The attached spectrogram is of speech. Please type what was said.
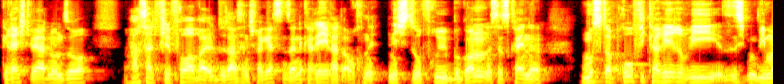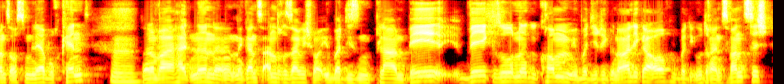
gerecht werden und so. Du hast halt viel vor, weil du darfst ja nicht vergessen, seine Karriere hat auch nicht, so früh begonnen, ist jetzt keine Muster-Profi-Karriere, wie, wie man es aus dem Lehrbuch kennt, Mhm. sondern war halt ne, eine, eine ganz andere, sage ich mal, über diesen Plan B-Weg so ne, gekommen, über die Regionalliga auch, über die U23.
